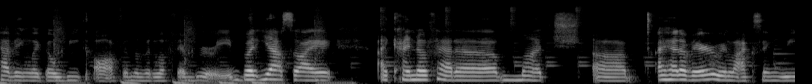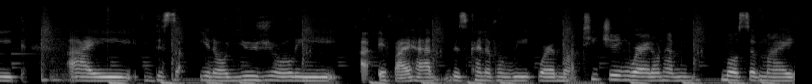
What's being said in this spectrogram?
having like a week off in the middle of February. But yeah, so I I kind of had a much uh, I had a very relaxing week. I this you know usually uh, if I had this kind of a week where I'm not teaching, where I don't have most of my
